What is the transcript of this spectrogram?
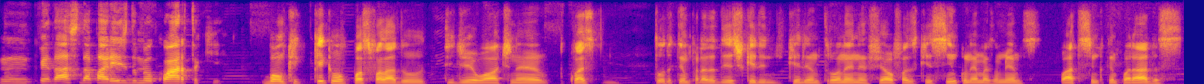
num pedaço da parede do meu quarto aqui. Bom, o que, que, que eu posso falar do TJ Watt, né? Quase toda temporada desde que ele, que ele entrou na NFL, faz o que? Cinco, né? Mais ou menos. Quatro, cinco temporadas.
